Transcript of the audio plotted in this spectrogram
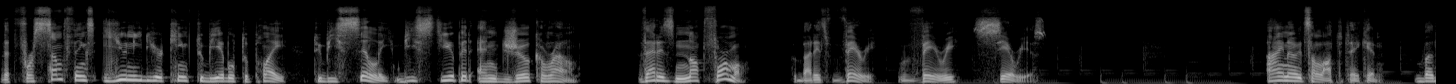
that for some things you need your team to be able to play, to be silly, be stupid, and joke around. That is not formal, but it's very, very serious. I know it's a lot to take in, but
